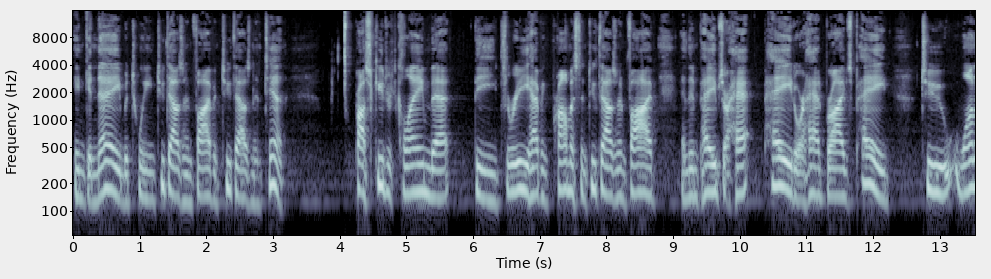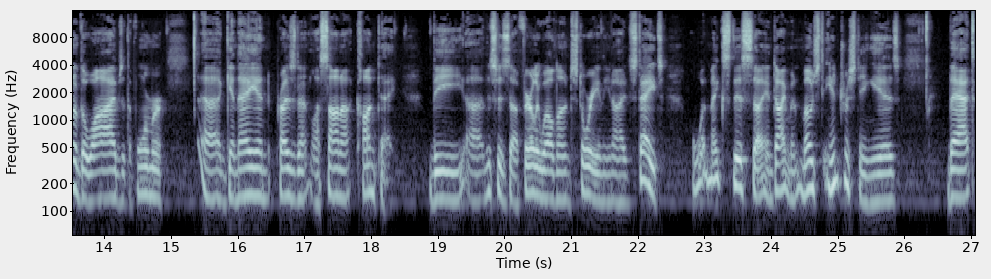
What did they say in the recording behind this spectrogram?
in Guinea between 2005 and 2010. Prosecutors claim that the three, having promised in 2005 and then paid or, ha- paid or had bribes paid to one of the wives of the former uh, Ghanaian President Lansana Conte. The, uh, this is a fairly well known story in the United States. What makes this uh, indictment most interesting is that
